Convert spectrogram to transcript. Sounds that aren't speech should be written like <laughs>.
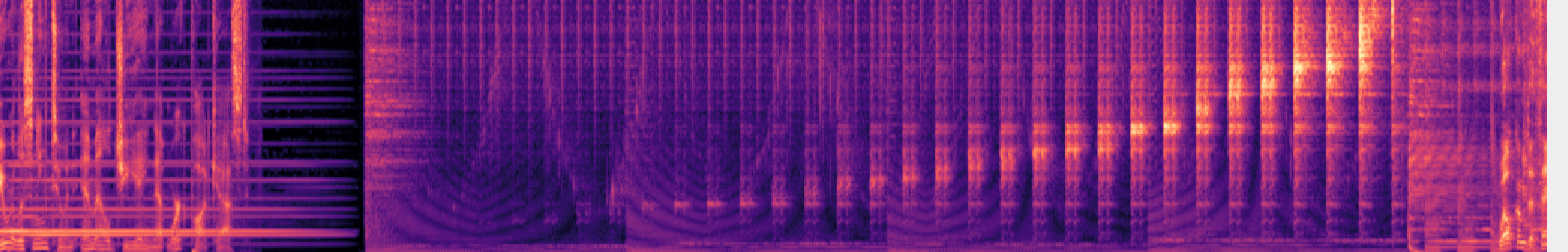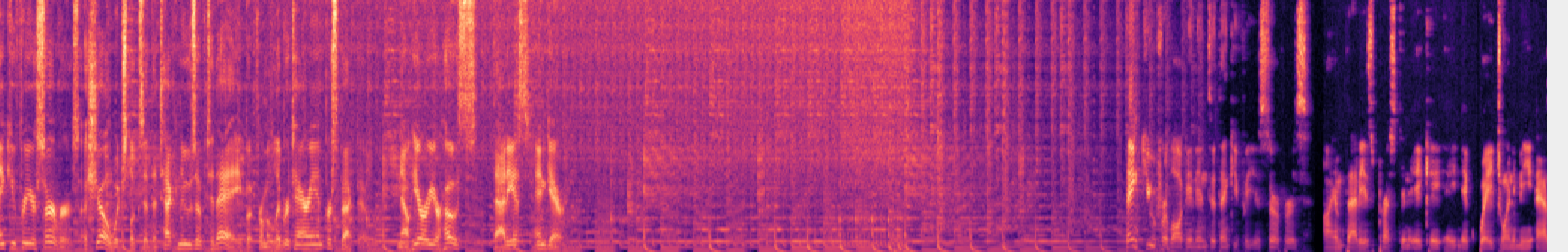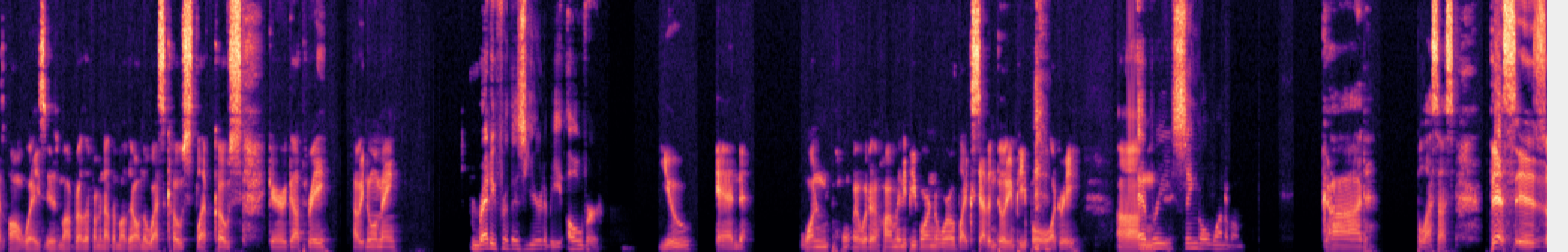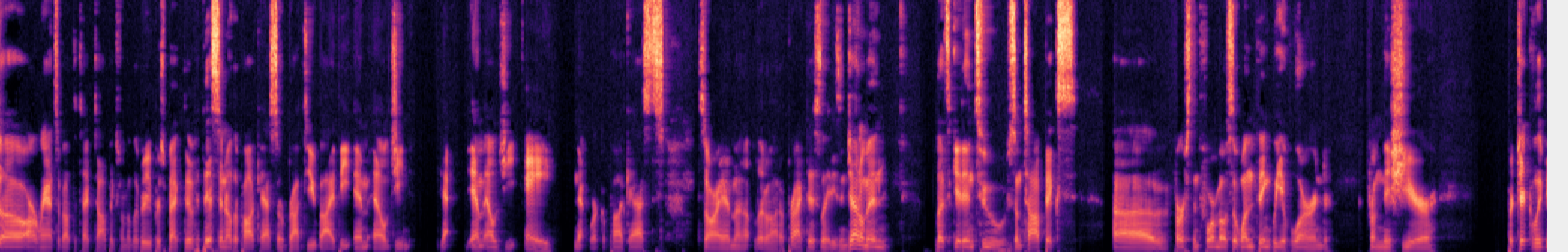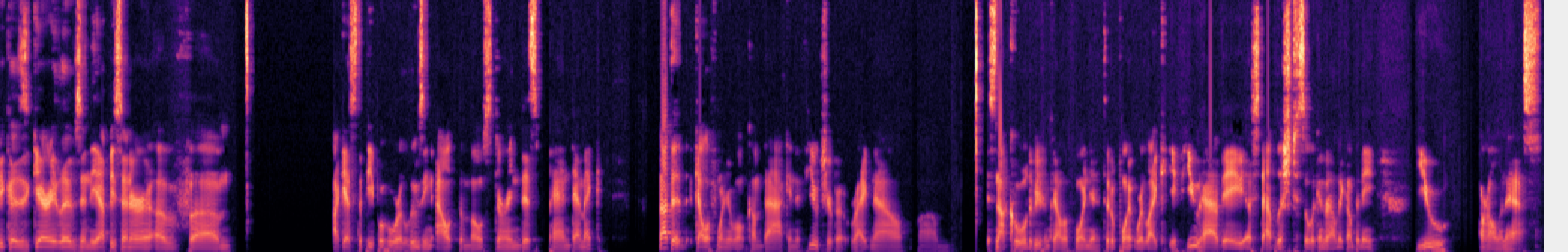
You are listening to an MLGA Network podcast. Welcome to Thank You for Your Servers, a show which looks at the tech news of today, but from a libertarian perspective. Now, here are your hosts, Thaddeus and Gary. Thank you for logging in to Thank You for Your Servers. I am Thaddeus Preston, aka Nick Wade. Joining me, as always, is my brother from another mother on the West Coast, left coast, Gary Guthrie. How you doing, man? I'm ready for this year to be over. You and one point, what, uh, how many people are in the world? Like seven billion people <laughs> agree. Um, Every single one of them. God bless us. This is uh, our rants about the tech topics from a liberty perspective. This and other podcasts are brought to you by the MLG MLGA network of podcasts. Sorry, I'm a little out of practice, ladies and gentlemen. Let's get into some topics. Uh, first and foremost, the one thing we have learned from this year, particularly because Gary lives in the epicenter of, um, I guess, the people who are losing out the most during this pandemic not that California won't come back in the future, but right now, um, it's not cool to be from California to the point where, like, if you have a established Silicon Valley company, you are all an ass.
